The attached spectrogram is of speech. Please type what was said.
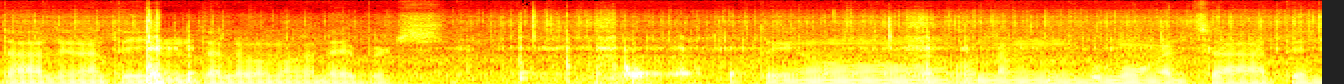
Mandali natin yung dalawa mga divers. Ito yung unang bumungad sa atin.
